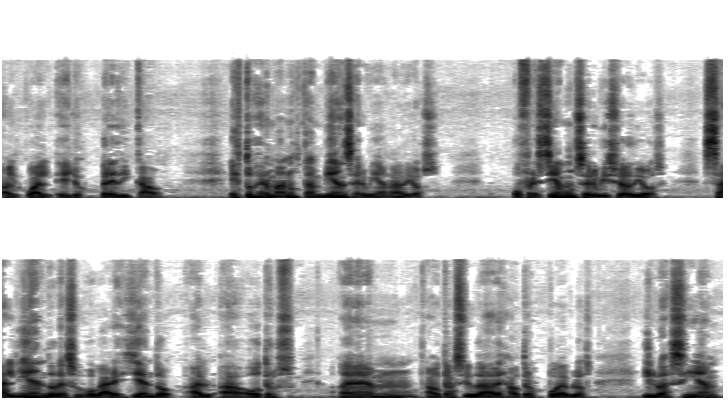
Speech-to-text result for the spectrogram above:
al cual ellos predicaban. Estos hermanos también servían a Dios, ofrecían un servicio a Dios, saliendo de sus hogares, yendo a, otros, em, a otras ciudades, a otros pueblos, y lo hacían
